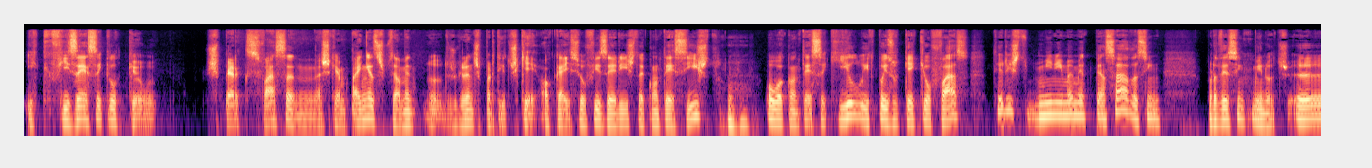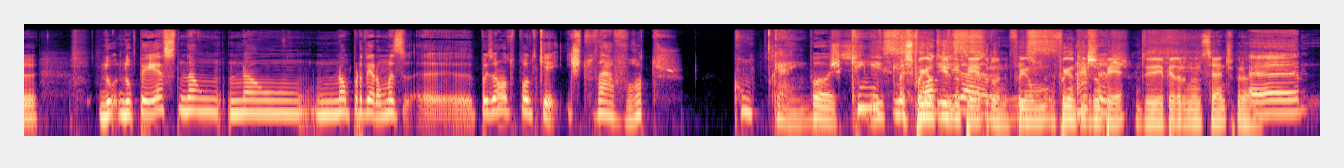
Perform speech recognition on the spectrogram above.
e que fizesse aquilo que eu espero que se faça nas campanhas, especialmente dos grandes partidos, que é, ok, se eu fizer isto, acontece isto, uhum. ou acontece aquilo, e depois o que é que eu faço? Ter isto minimamente pensado, assim, perder cinco minutos. Uh, no, no, PS não, não, não perderam, mas uh, depois há outro ponto que é, isto dá votos? Com quem? Pois, quem é Mas foi um tiro do pé, Bruno. Foi um, foi um tiro do pé de Pedro Nuno Santos, Bruno. Uh,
